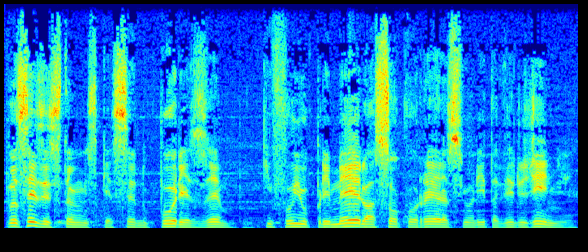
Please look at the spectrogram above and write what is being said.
Vocês estão esquecendo, por exemplo, que fui o primeiro a socorrer a senhorita Virgínia,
